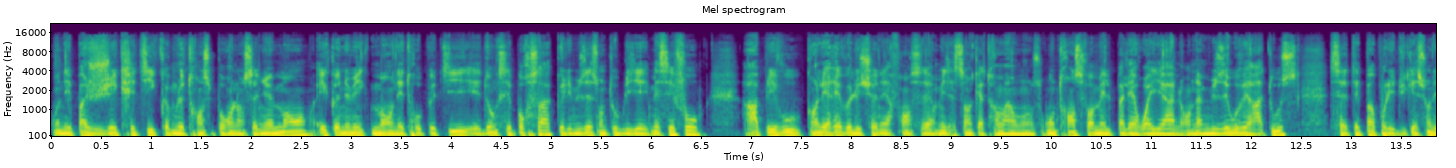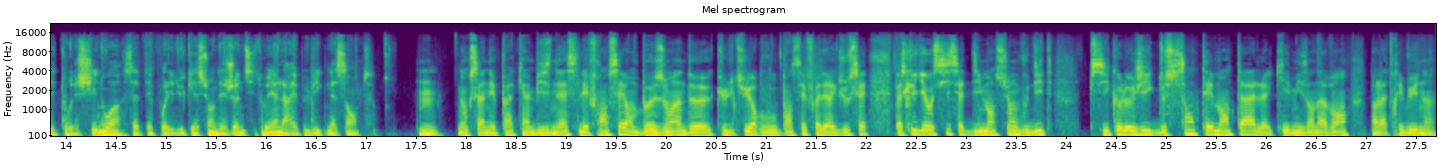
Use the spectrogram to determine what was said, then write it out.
on n'est pas jugé critique comme le transport ou l'enseignement, économiquement, on est trop petit, et donc c'est pour ça que les musées sont oubliés. Mais c'est faux. Rappelez-vous, quand les révolutionnaires français, en 1791, ont transformé le palais royal en un musée ouvert à tous, c'était pas pour l'éducation des touristes chinois, c'était pour l'éducation des jeunes citoyens de la République naissante. Hmm. Donc ça n'est pas qu'un business. Les Français ont besoin de culture, vous pensez Frédéric Jousset? Parce qu'il y a aussi cette dimension, vous dites, psychologique, de santé mentale qui est mise en avant dans la tribune.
